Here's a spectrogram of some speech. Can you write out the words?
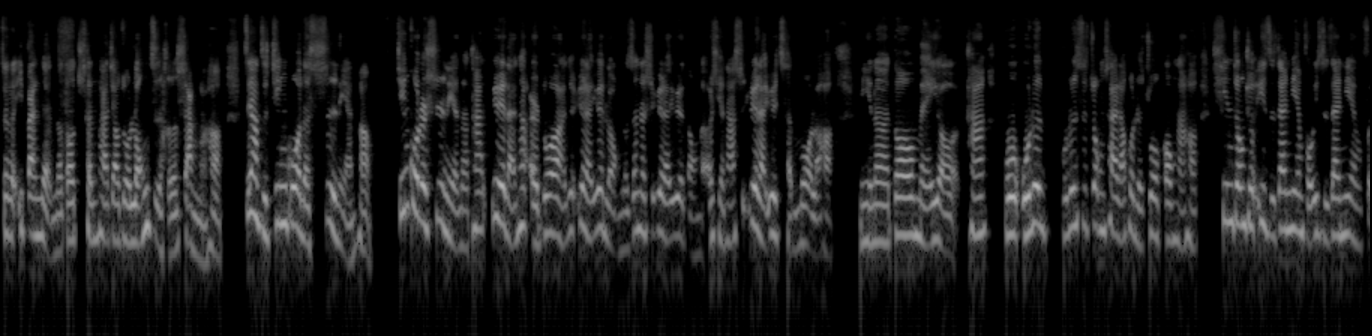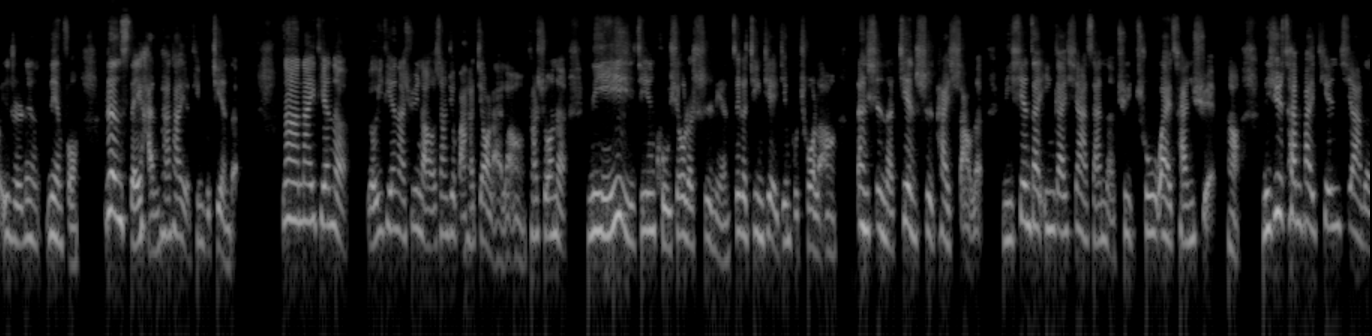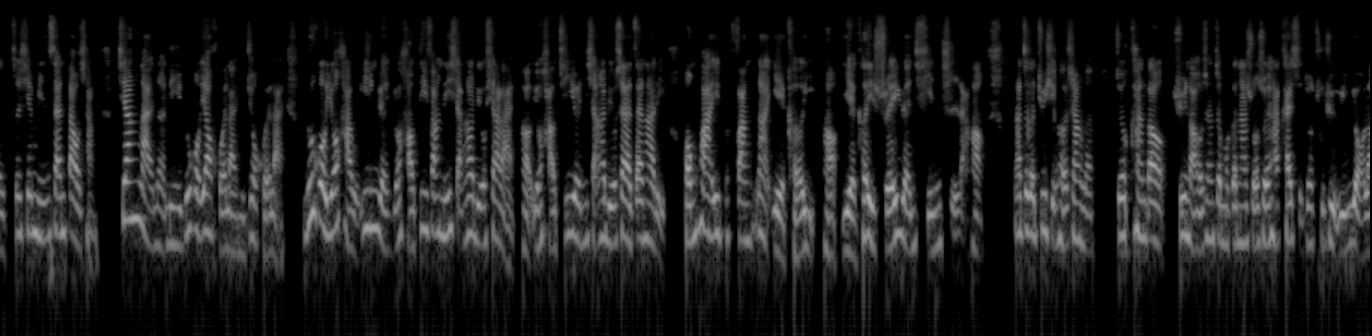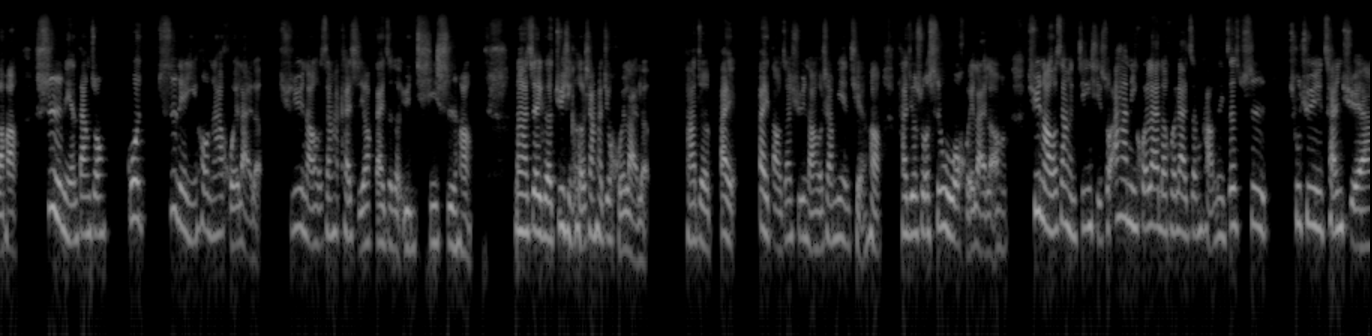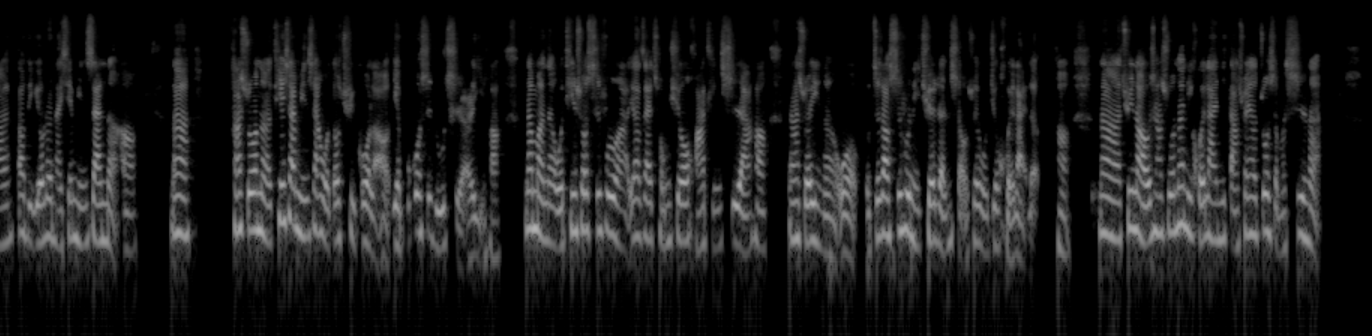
这个一般人呢都称他叫做龙子和尚了哈。这样子经过了四年哈。经过了四年呢，他越来他耳朵啊就越来越聋了，真的是越来越聋了，而且他是越来越沉默了哈。你呢都没有他不无论不论是种菜了或者做工了哈，心中就一直在念佛，一直在念佛，一直念念佛，任谁喊他他也听不见的。那那一天呢，有一天呢，虚云老和尚就把他叫来了啊，他说呢，你已经苦修了四年，这个境界已经不错了啊。但是呢，见识太少了。你现在应该下山呢，去出外参学啊！你去参拜天下的这些名山道场。将来呢，你如果要回来，你就回来。如果有好姻缘、有好地方，你想要留下来啊，有好机缘，你想要留下来在那里弘化一方，那也可以哈，也可以随缘行止了哈。那这个巨型和尚呢，就看到虚老和尚这么跟他说，所以他开始就出去云游了哈。四年当中过四年以后呢，他回来了。虚云老和尚他开始要盖这个云栖寺哈，那这个巨型和尚他就回来了，他的拜拜倒在虚云老和尚面前哈，他就说师傅我回来了啊，虚云老和尚很惊喜说啊你回来了回来真好，你这次出去参学啊，到底游了哪些名山呢啊？那他说呢天下名山我都去过了哦，也不过是如此而已哈。那么呢我听说师傅啊要在重修华亭寺啊哈，那所以呢我我知道师傅你缺人手，所以我就回来了。好，那虚老和尚说：“那你回来，你打算要做什么事呢？”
